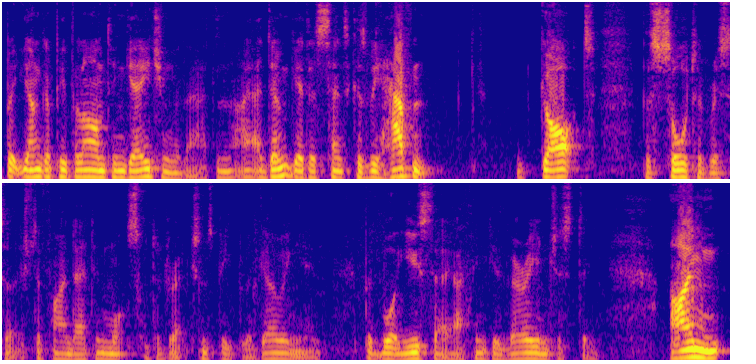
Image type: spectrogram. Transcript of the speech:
But younger people aren't engaging with that. And I, I don't get a sense, because we haven't got the sort of research to find out in what sort of directions people are going in. But what you say, I think, is very interesting. I'm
